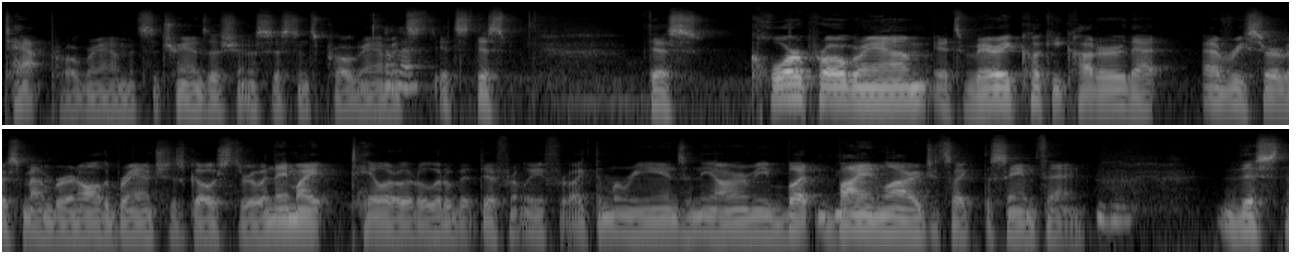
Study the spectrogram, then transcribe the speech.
TAP program. It's the Transition Assistance Program. Okay. It's it's this this core program. It's very cookie cutter that every service member in all the branches goes through, and they might tailor it a little bit differently for like the Marines and the Army, but mm-hmm. by and large, it's like the same thing. Mm-hmm. This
